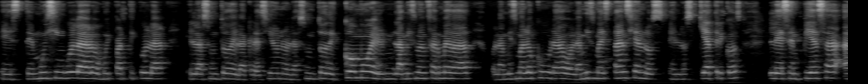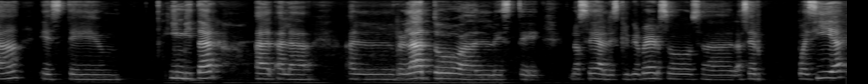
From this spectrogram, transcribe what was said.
este, muy singular o muy particular el asunto de la creación o el asunto de cómo la misma enfermedad o la misma locura o la misma estancia en los, en los psiquiátricos les empieza a este, invitar al relato, al, este, no sé, al escribir versos, al hacer poesía,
